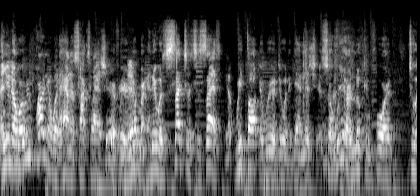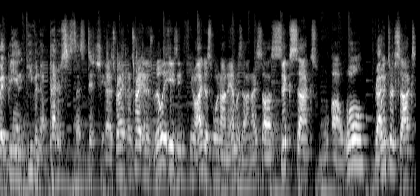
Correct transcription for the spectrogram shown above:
And you know what? We partnered with Hannah Socks last year, if you We did. remember, and it was such a success. Yep. We thought that we would do it again this year. So we are looking forward to it being even a better success this year. That's right, that's right, and it's really easy. You know, I just went on Amazon. I saw six socks, uh, wool, Right. winter socks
